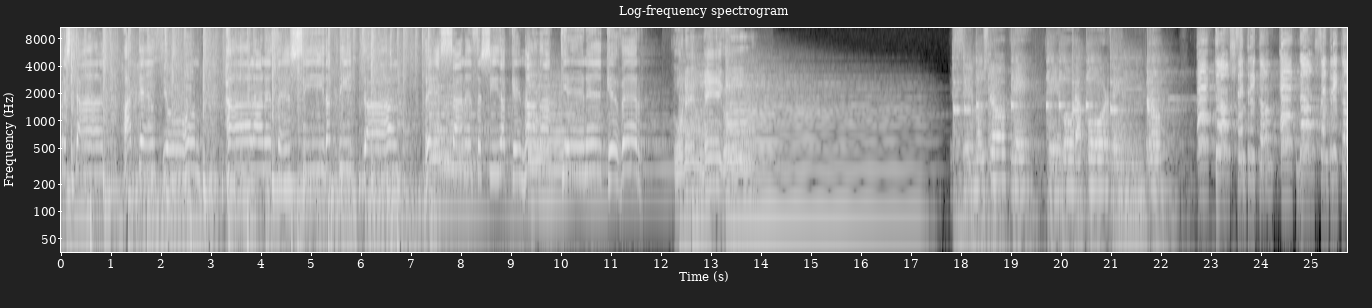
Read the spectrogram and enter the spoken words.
prestar atención a la necesidad vital, esa necesidad que nada tiene que ver con el ego. Monstruo que devora por dentro. Egocéntrico, egocéntrico.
